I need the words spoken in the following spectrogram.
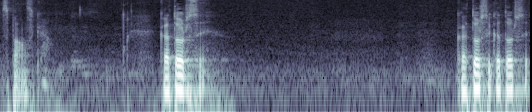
spanska. 14. 14, 14.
